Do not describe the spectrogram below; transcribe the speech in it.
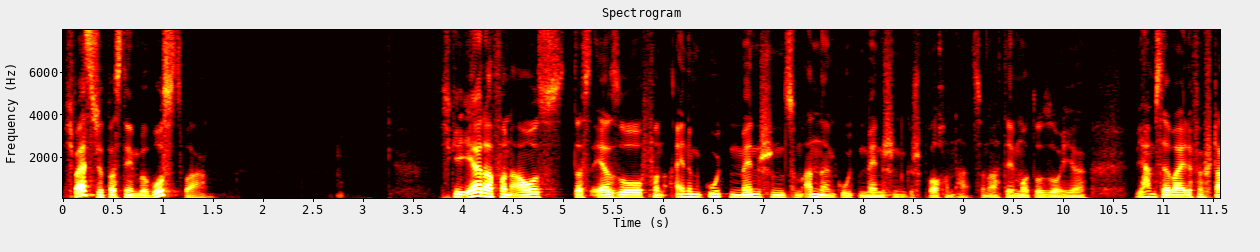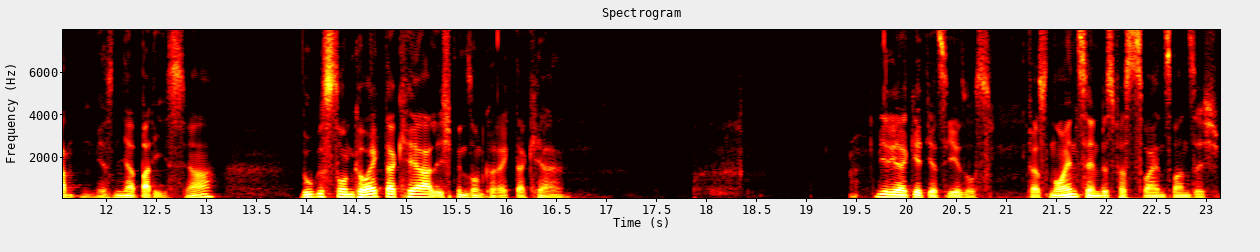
Ich weiß nicht, ob das dem bewusst war. Ich gehe eher davon aus, dass er so von einem guten Menschen zum anderen guten Menschen gesprochen hat. So nach dem Motto so hier, wir haben es ja beide verstanden, wir sind ja Buddies, ja. Du bist so ein korrekter Kerl, ich bin so ein korrekter Kerl. Wie reagiert jetzt Jesus? Vers 19 bis Vers 22.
